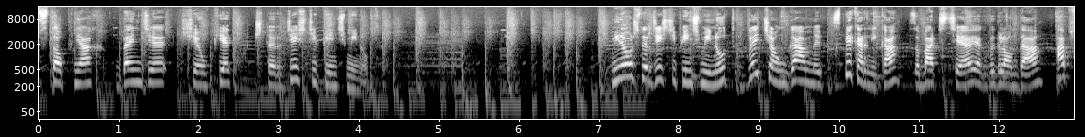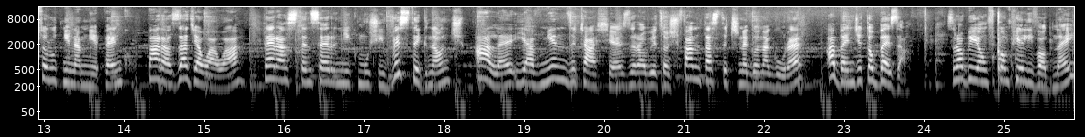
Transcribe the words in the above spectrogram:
stopniach będzie się piekł 45 minut. Minęło 45 minut. Wyciągamy z piekarnika. Zobaczcie, jak wygląda. Absolutnie nam nie pękł. Para zadziałała. Teraz ten sernik musi wystygnąć, ale ja w międzyczasie zrobię coś fantastycznego na górę, a będzie to beza. Zrobię ją w kąpieli wodnej.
